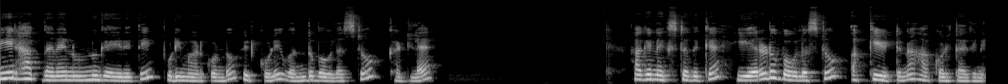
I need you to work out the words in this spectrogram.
ನೀರು ಹಾಕ್ದೇ ನುಣ್ಣಗೆ ಈ ರೀತಿ ಪುಡಿ ಮಾಡಿಕೊಂಡು ಇಟ್ಕೊಳ್ಳಿ. ಒಂದು ಬೌಲಷ್ಟು ಕಡಲೆ. ಹಾಗೆ ನೆಕ್ಸ್ಟ್ ಅದಕ್ಕೆ ಎರಡು ಬೌಲಷ್ಟು ಅಕ್ಕಿ ಹಿಟ್ಟನ್ನು ಹಾಕ್ಕೊಳ್ತಾ ಇದ್ದೀನಿ.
